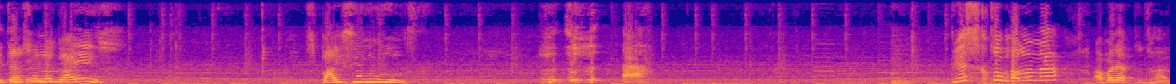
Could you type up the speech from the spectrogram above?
এটা আসলে গাইস স্পাইসি নুডলস টেস্ট তো ভালো না আবার এত ঝাল।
